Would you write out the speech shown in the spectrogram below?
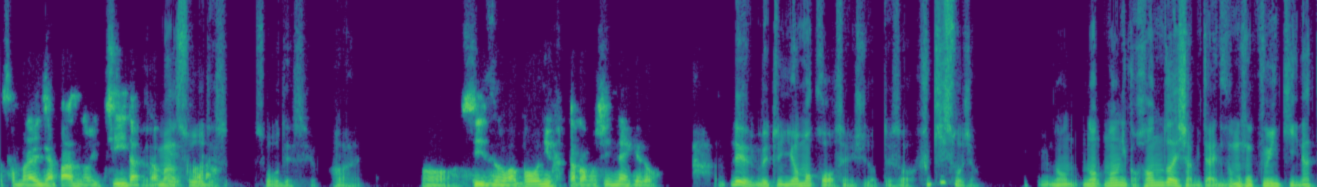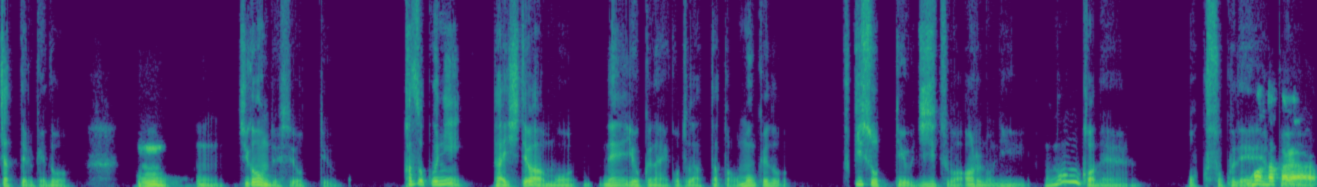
侍ジャパンの1位だったわまあけですから。そうです。そうですよ。はい。うん。シーズンは棒に振ったかもしれないけど。で、別に山川選手だってさ、不起訴じゃん。な、な、何か犯罪者みたいなもう雰囲気になっちゃってるけど、うん。うん、違うんですよっていう。家族に対してはもうね、良くないことだったとは思うけど、不起訴っていう事実があるのに、なんかね、憶測で。もうだから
